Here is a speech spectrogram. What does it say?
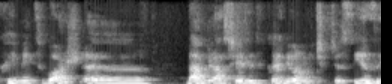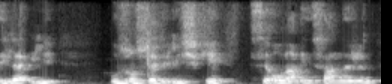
kıymeti var. E, ben biraz şeyde dikkat ediyorum açıkçası. Yazıyla ili- uzun süredir ilişkisi olan insanların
